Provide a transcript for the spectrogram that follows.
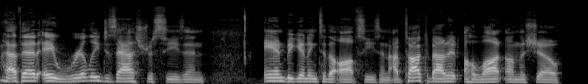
have had a really disastrous season and beginning to the offseason. I've talked about it a lot on the show.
